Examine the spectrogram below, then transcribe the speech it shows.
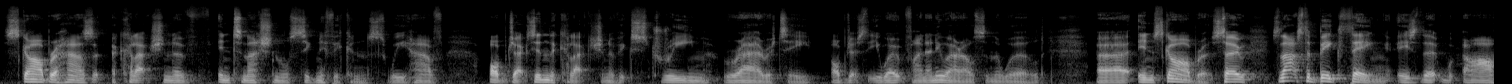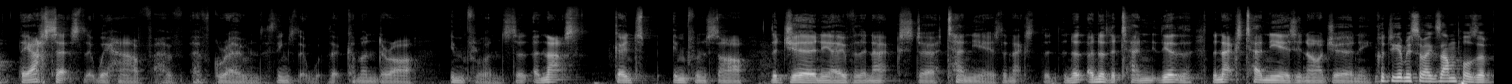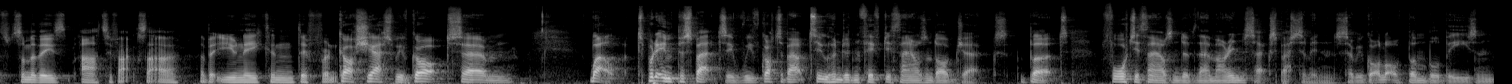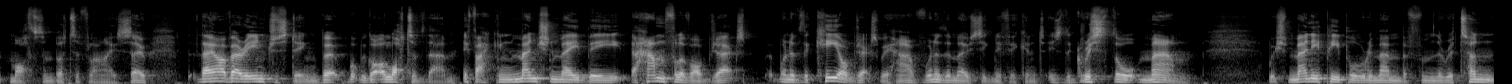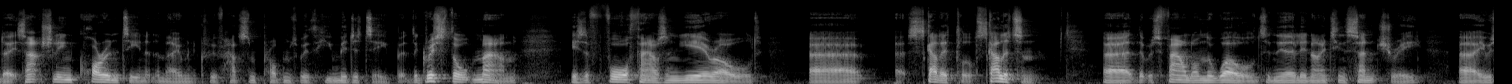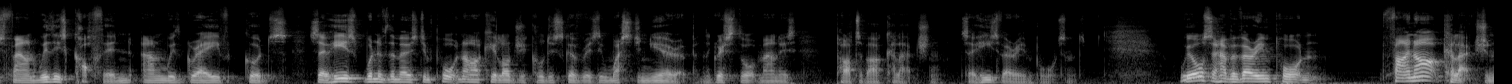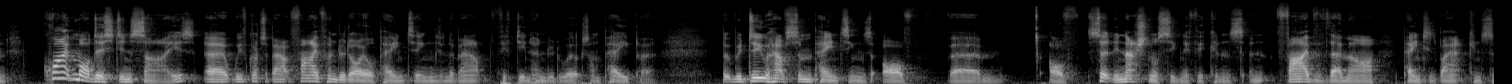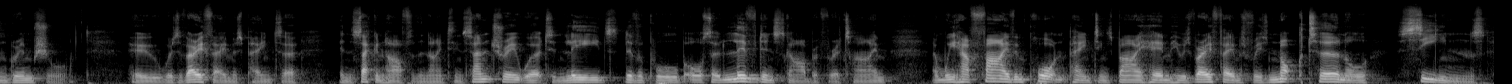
Scarborough has a collection of international significance. We have objects in the collection of extreme rarity, objects that you won't find anywhere else in the world uh, in Scarborough. So, so that's the big thing: is that our the assets that we have have have grown, the things that that come under our influence, and that's going to influence our the journey over the next uh, 10 years the next the, the, another 10 the other the next 10 years in our journey could you give me some examples of some of these artifacts that are a bit unique and different gosh yes we've got um, well to put it in perspective we've got about 250,000 objects but 40,000 of them are insect specimens. So we've got a lot of bumblebees and moths and butterflies. So they are very interesting, but, but we've got a lot of them. If I can mention maybe a handful of objects, one of the key objects we have, one of the most significant, is the Gristhorpe Man, which many people remember from the Rotunda. It's actually in quarantine at the moment because we've had some problems with humidity. But the Gristhorpe Man is a 4,000 year old uh, skeletal skeleton uh, that was found on the Wolds in the early 19th century. Uh, he was found with his coffin and with grave goods. So he's one of the most important archaeological discoveries in Western Europe, and the Gristhorpe man is part of our collection. So he's very important. We also have a very important fine art collection, quite modest in size. Uh, we've got about 500 oil paintings and about 1,500 works on paper. But we do have some paintings of um, of certainly national significance, and five of them are paintings by Atkinson Grimshaw, who was a very famous painter in the second half of the 19th century, worked in Leeds, Liverpool, but also lived in Scarborough for a time. And we have five important paintings by him. He was very famous for his nocturnal scenes.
